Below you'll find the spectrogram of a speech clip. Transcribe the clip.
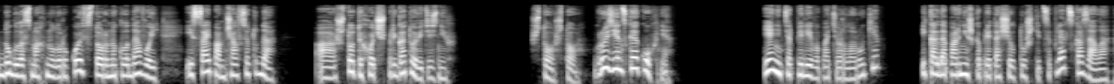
Дуглас махнул рукой в сторону кладовой, и Сай помчался туда. А что ты хочешь приготовить из них? Что, что? Грузинская кухня. Я нетерпеливо потерла руки, и когда парнишка притащил тушки цыплят, сказала,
